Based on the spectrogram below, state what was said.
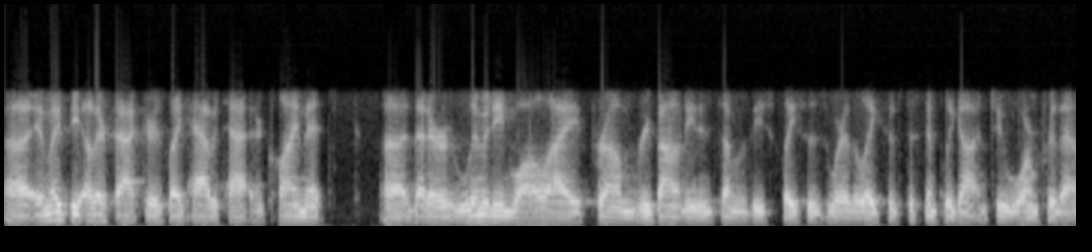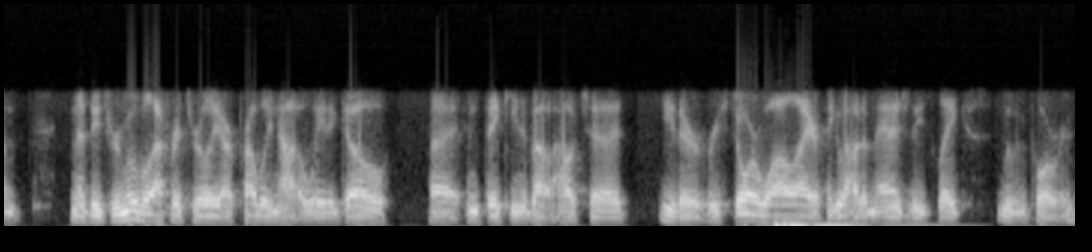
uh, it might be other factors like habitat and climate uh, that are limiting walleye from rebounding in some of these places where the lakes have just simply gotten too warm for them. And that these removal efforts really are probably not a way to go uh, in thinking about how to either restore walleye or think about how to manage these lakes moving forward.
